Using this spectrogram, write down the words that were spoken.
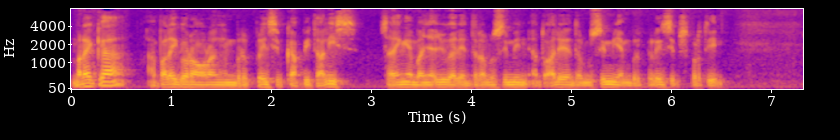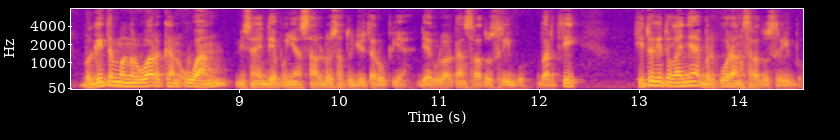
Mereka, apalagi orang-orang yang berprinsip kapitalis, sayangnya banyak juga di antara muslimin atau ada di antara muslimin yang berprinsip seperti ini. Begitu mengeluarkan uang, misalnya dia punya saldo satu juta rupiah, dia keluarkan seratus ribu. Berarti hitung-hitungannya berkurang seratus ribu.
